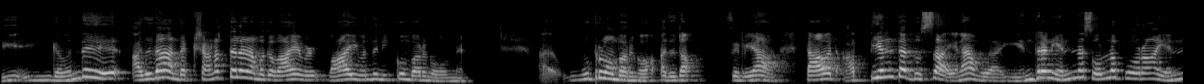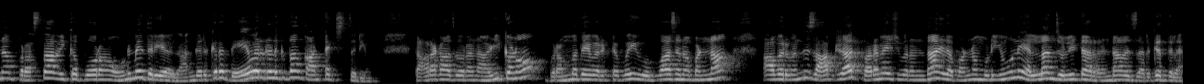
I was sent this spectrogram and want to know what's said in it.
தி- இங்க வந்து அதுதான் அந்த க்ஷணத்துல நமக்கு வாய வாய் வந்து நிக்கும் பாருங்க ஒண்ணு. விட்டுருவோம் பாருங்க அதுதான். சரியா? தாவத் அத்தியந்த துஸ்ஸா. ஏன்னா இந்திரன் என்ன சொல்ல போறான் என்ன பிரஸ்தாவிக்க போறான் ஒண்ணுமே தெரியாது. அங்க இருக்கிற தேவர்களுக்கு தான் கான்டெக்ட் தெரியும். தாரகாசுரனை அழிக்கணும் பிரம்மதேவர்கிட்ட போய் உபாசனை பண்ணா அவர் வந்து சாக்ஷாத் பரமேஸ்வரன் தான் இதை பண்ண முடியும்னு எல்லாம் சொல்லிட்டார் ரெண்டாவது சர்க்கத்துல.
